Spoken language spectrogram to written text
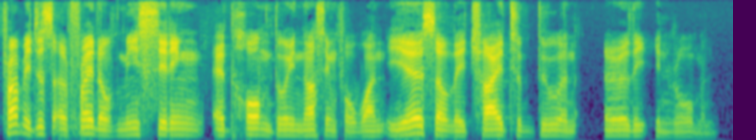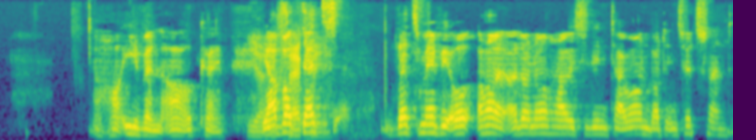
probably just afraid of me sitting at home doing nothing for one year, so they tried to do an early enrollment. Uh-huh, even ah, okay. Yeah, Yeah, but that's that's maybe all. oh, I don't know how is it in Taiwan, but in Switzerland,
